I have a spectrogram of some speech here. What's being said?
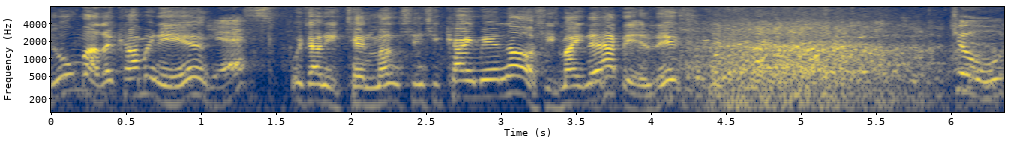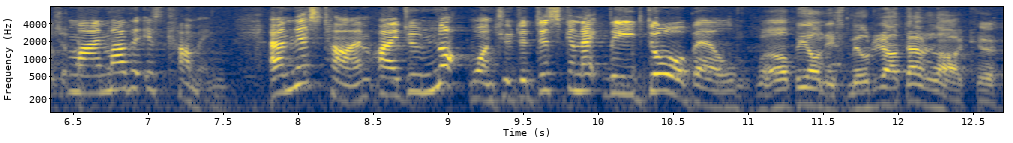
Your mother coming here? Yes? Well, it's only ten months since she came here last. She's making a habit of this. George, my mother is coming. And this time, I do not want you to disconnect the doorbell. Well, I'll be honest, Mildred, I don't like her.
